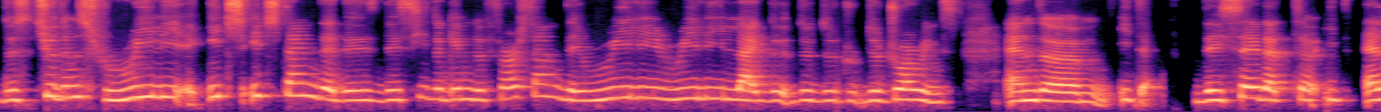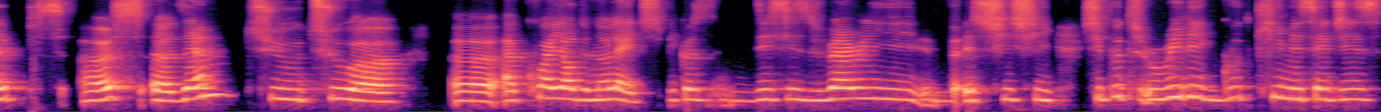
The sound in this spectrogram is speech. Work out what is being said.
the students really each each time that they, they see the game the first time they really really like the the, the, the drawings and um, it they say that uh, it helps us uh, them to to uh, uh acquire the knowledge because this is very she she she put really good key messages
